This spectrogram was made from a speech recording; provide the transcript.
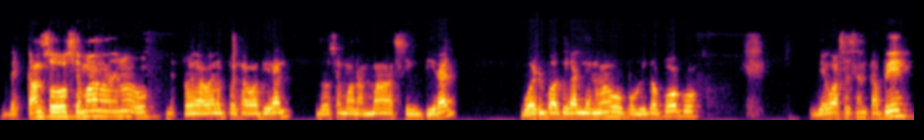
Descanso dos semanas de nuevo, después de haber empezado a tirar, dos semanas más sin tirar. Vuelvo a tirar de nuevo, poquito a poco llego a 60 pies,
